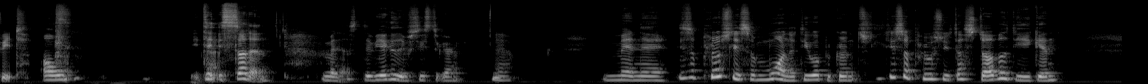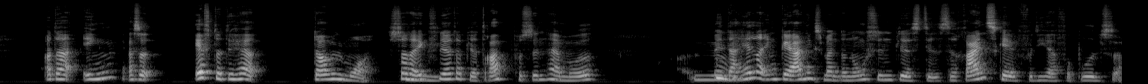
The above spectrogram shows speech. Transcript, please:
Fedt. Og det er sådan. Men altså, det virkede jo sidste gang. Ja. Men øh, lige så pludselig, som morerne de var begyndt, lige så pludselig, der stoppede de igen. Og der er ingen, altså efter det her dobbeltmor, så er der mm. ikke Mm. flere, der bliver dræbt på sådan her måde. Men Mm. mm. der er heller ingen gerningsmand, der nogensinde bliver stillet til regnskab for de her forbrydelser.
